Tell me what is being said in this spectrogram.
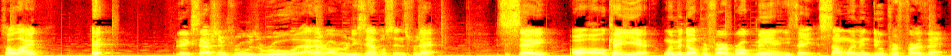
So like, the exception proves the rule. I got an example sentence for that. It's to say, oh, oh, okay, yeah, women don't prefer broke men. You say some women do prefer that.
